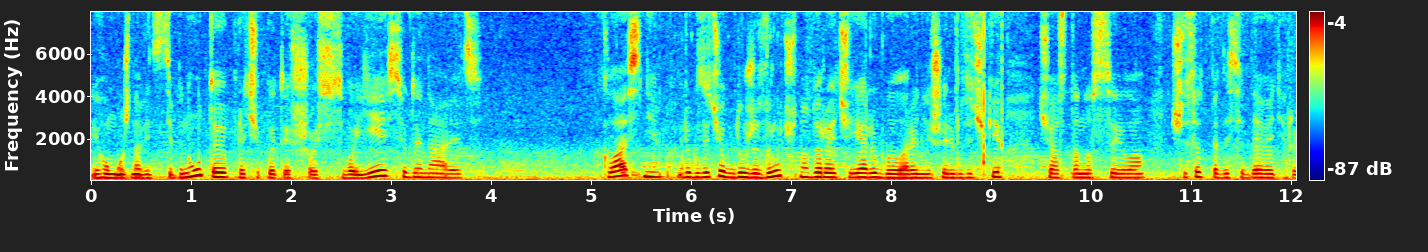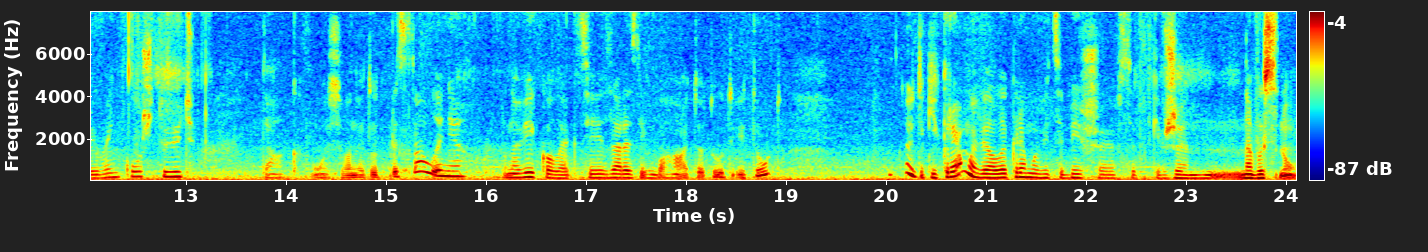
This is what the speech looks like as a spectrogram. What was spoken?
Його можна відстібнути, причепити щось своє сюди навіть. Класні. Рюкзачок дуже зручно, до речі. Я любила раніше рюкзачки, часто носила. 659 гривень коштують. Так, ось вони тут представлені в новій колекції. Зараз їх багато тут і тут. Ну і такі кремові, але кремові це більше все-таки вже на весну.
